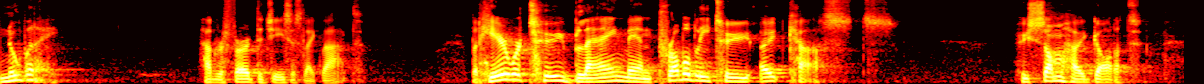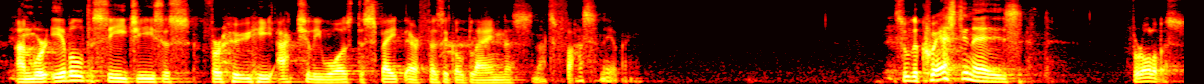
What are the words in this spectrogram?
nobody, had referred to Jesus like that. But here were two blind men, probably two outcasts who somehow got it and were able to see Jesus for who he actually was despite their physical blindness. And that's fascinating. So the question is for all of us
